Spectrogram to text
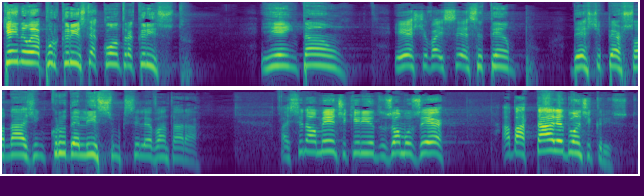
Quem não é por Cristo é contra Cristo. E então, este vai ser esse tempo deste personagem crudelíssimo que se levantará. Mas finalmente, queridos, vamos ver a batalha do anticristo.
